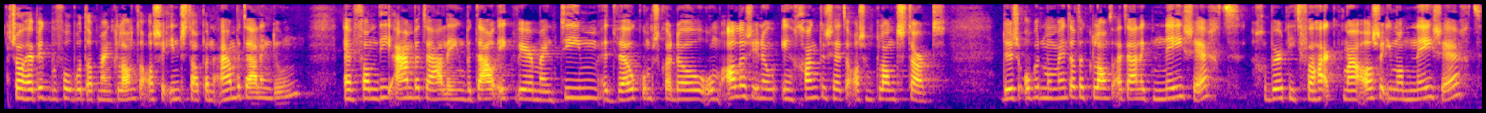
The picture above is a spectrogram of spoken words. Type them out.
Zo heb ik bijvoorbeeld dat mijn klanten als ze instappen een aanbetaling doen. En van die aanbetaling betaal ik weer mijn team het welkomstcadeau om alles in gang te zetten als een klant start. Dus op het moment dat een klant uiteindelijk nee zegt, gebeurt niet vaak, maar als er iemand nee zegt,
